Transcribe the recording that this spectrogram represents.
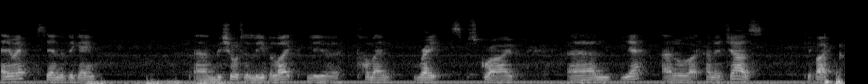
Anyway, it's the end of the game. Um, be sure to leave a like, leave a comment, rate, subscribe, um, yeah, and all that kind of jazz. Goodbye.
